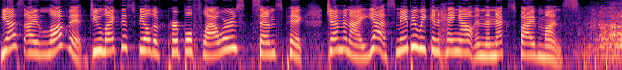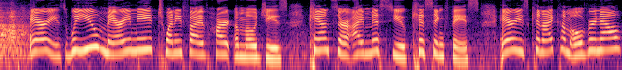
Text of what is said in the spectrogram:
Yes, I love it. Do you like this field of purple flowers? Sends pic. Gemini, yes, maybe we can hang out in the next five months. Aries, will you marry me? 25 heart emojis. Cancer, I miss you. Kissing face. Aries, can I come over now?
